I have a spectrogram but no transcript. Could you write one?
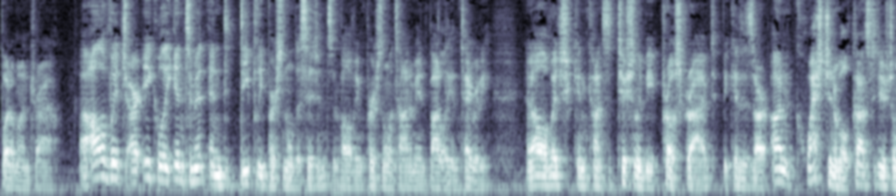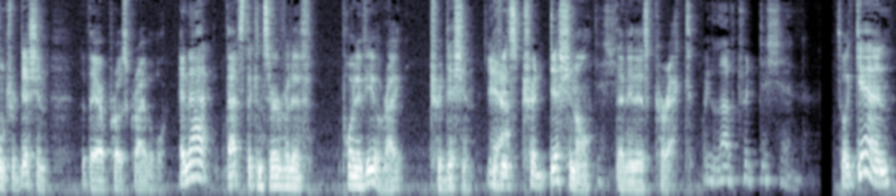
put him on trial. Uh, all of which are equally intimate and deeply personal decisions involving personal autonomy and bodily integrity, and all of which can constitutionally be proscribed because it is our unquestionable constitutional tradition that they are proscribable. And that that's the conservative point of view, right? Tradition. Yeah. If it's traditional, then it is correct. We love tradition. So again,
